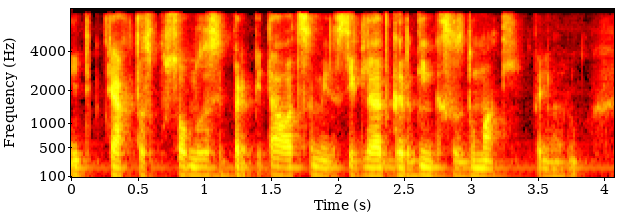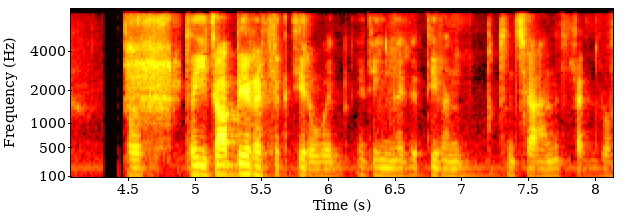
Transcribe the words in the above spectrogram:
и тяхната способност да се препитават сами, да си гледат градинка с домати, примерно. И това би рефлектирало един негативен потенциален ефект в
